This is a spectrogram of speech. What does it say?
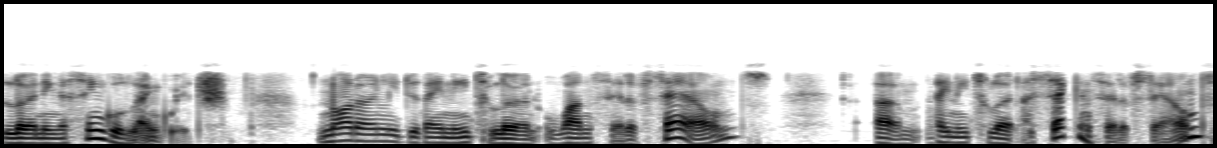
learning a single language not only do they need to learn one set of sounds, um, they need to learn a second set of sounds.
